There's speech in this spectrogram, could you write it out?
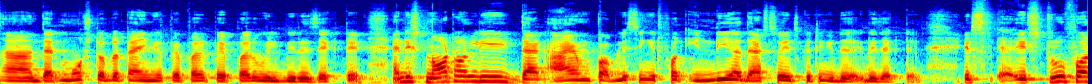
uh, that most of the time your paper paper will be rejected. And it's not only that i am publishing it for india that's why it's getting re rejected. It's it's true for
